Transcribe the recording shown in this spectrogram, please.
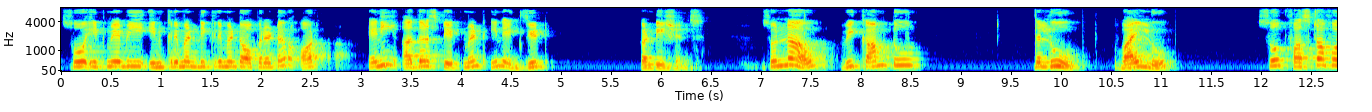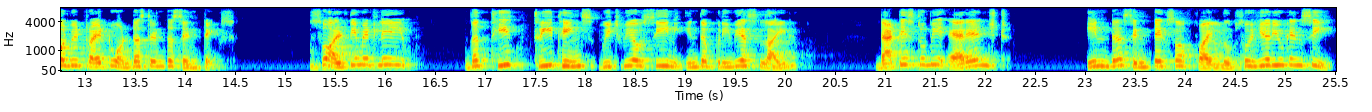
So it may be increment decrement operator or any other statement in exit conditions. So now we come to the loop while loop. So first of all we try to understand the syntax. So ultimately the three, three things which we have seen in the previous slide that is to be arranged in the syntax of while loop. So here you can see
